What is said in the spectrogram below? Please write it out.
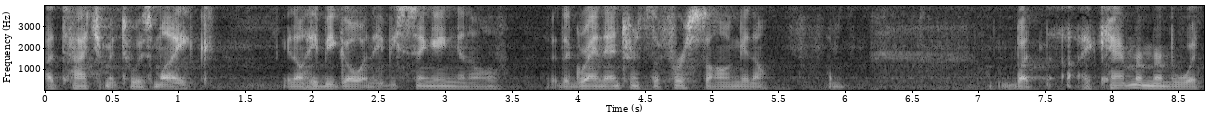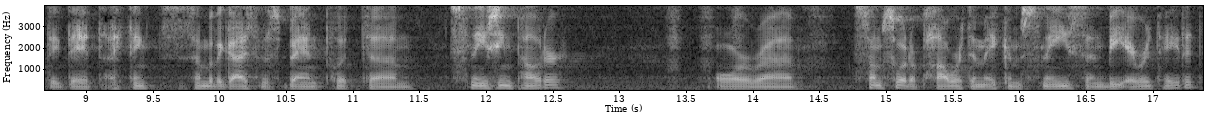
attachment to his mic. You know, he'd be going, he'd be singing, and all the grand entrance, the first song. You know, but I can't remember what they did. I think some of the guys in this band put um, sneezing powder or uh, some sort of power to make him sneeze and be irritated.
